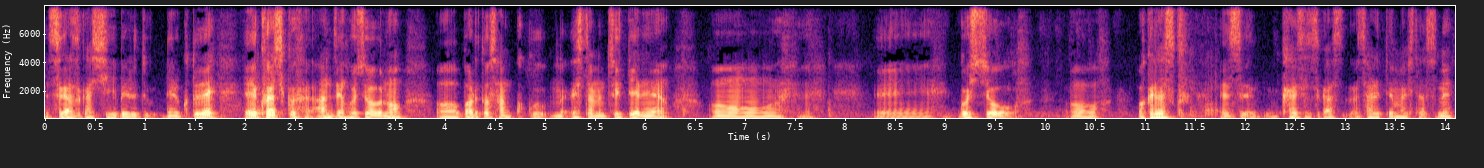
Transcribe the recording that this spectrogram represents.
すがすがしいベルト出ることで、えー、詳しく 安全保障のバルト三国のエストについてね、えー、ご視聴わかりやすく解説がされてましたですね。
